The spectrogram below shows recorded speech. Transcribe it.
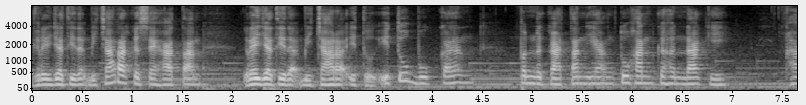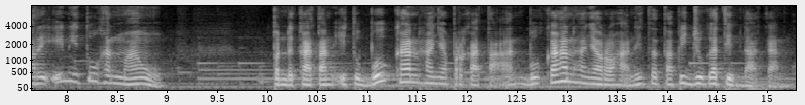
gereja tidak bicara kesehatan, gereja tidak bicara itu. Itu bukan pendekatan yang Tuhan kehendaki. Hari ini Tuhan mau pendekatan itu bukan hanya perkataan, bukan hanya rohani, tetapi juga tindakan.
